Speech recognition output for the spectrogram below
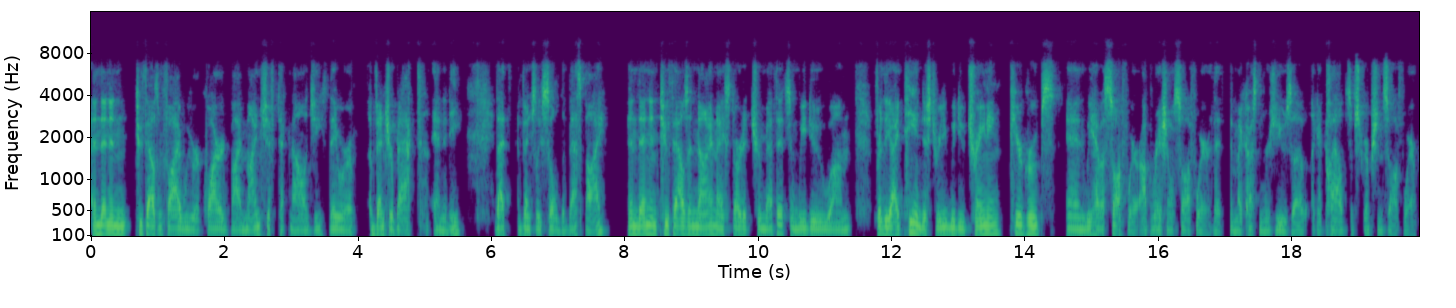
And then in 2005, we were acquired by Mindshift Technology. They were a venture backed entity that eventually sold to Best Buy. And then in 2009, I started TruMethods, and we do um, for the IT industry, we do training, peer groups, and we have a software, operational software that, that my customers use, uh, like a cloud subscription software.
